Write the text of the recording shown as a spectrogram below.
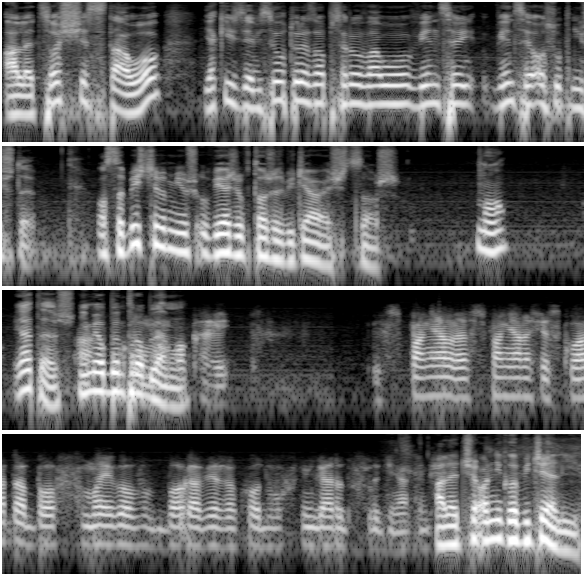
Ale coś się stało, jakieś zjawisko, które zaobserwowało więcej, więcej osób niż ty. Osobiście bym już uwierzył w to, że widziałeś coś. No, ja też. Nie A, miałbym kumam, problemu. Okej. Wspaniale, wspaniale się składa, bo w mojego Boga wierzy około dwóch miliardów ludzi na tym Ale czy oni go widzieli?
